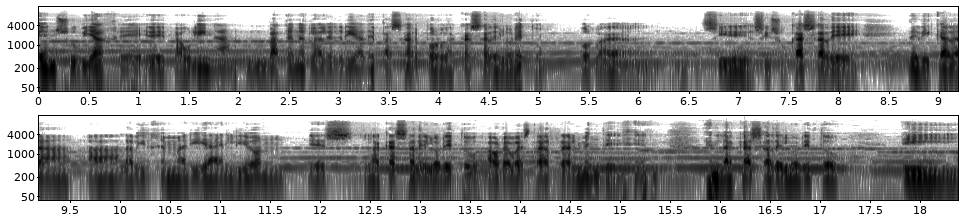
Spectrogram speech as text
En su viaje eh, Paulina va a tener la alegría de pasar por la casa de Loreto, por la, si, su casa de, dedicada a la Virgen María en León es la casa de Loreto, ahora va a estar realmente en, la casa de Loreto y,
